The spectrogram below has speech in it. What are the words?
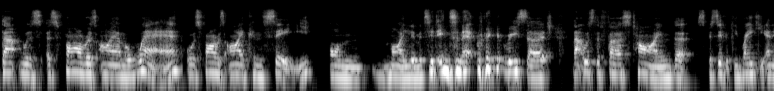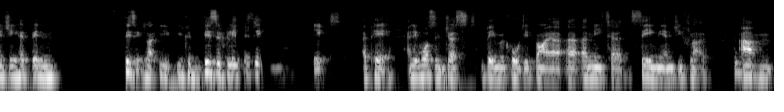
that was as far as I am aware, or as far as I can see, on my limited internet research, that was the first time that specifically Reiki energy had been physically, like you, you could visibly see it appear, and it wasn't just being recorded by a, a, a meter seeing the energy flow. Mhm. Um,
